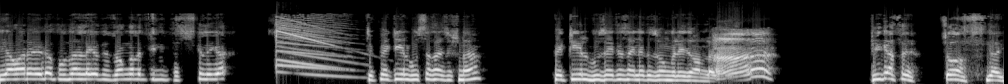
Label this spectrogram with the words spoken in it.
তুই আমার এটা বুঝার লেগে তুই জঙ্গলে চিনি লেগে। তুই প্র্যাকটিক্যাল বুঝতে চাইছিস না? প্র্যাকটিক্যাল বুঝাইতে চাইলে তো জঙ্গলে যাওয়ার লাগবে। ঠিক আছে চল যাই।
